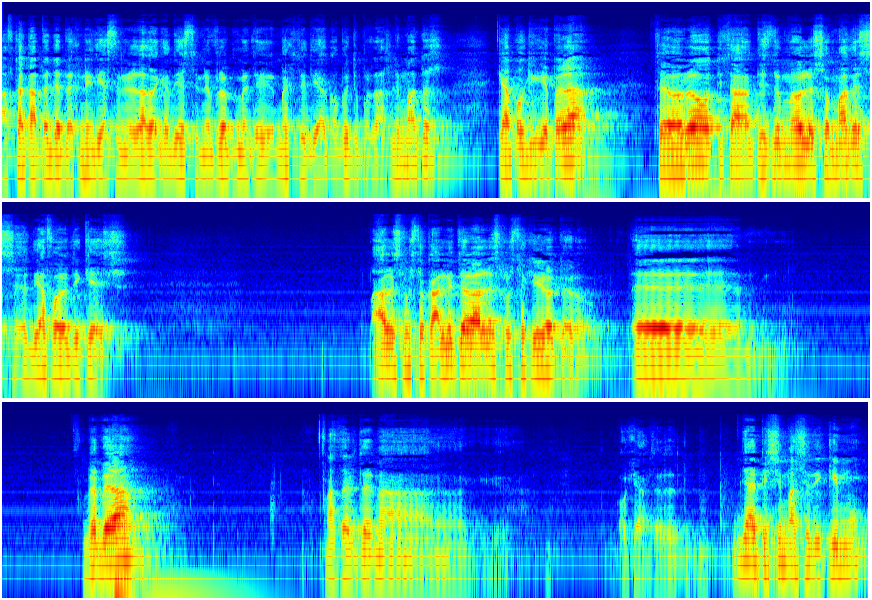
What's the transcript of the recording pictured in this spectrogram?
αυτά τα πέντε παιχνίδια στην Ελλάδα και δύο στην Ευρώπη μέχρι τη διακοπή του πρωταθλήματος. Και από εκεί και πέρα θεωρώ ότι θα τις δούμε όλες τις ομάδες διαφορετικές. Άλλες προς το καλύτερο, άλλες προς το χειρότερο. Ε, βέβαια, αν θέλετε να... Όχι αν θέλετε. Μια επισήμαση δική μου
